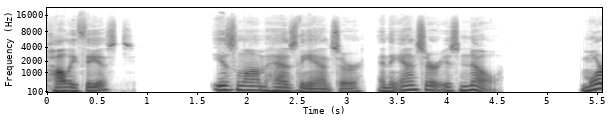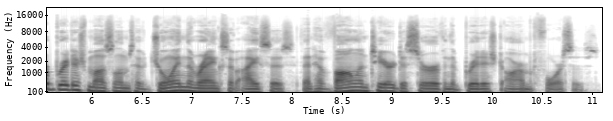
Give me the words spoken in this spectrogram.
Polytheists? Islam has the answer, and the answer is no. More British Muslims have joined the ranks of ISIS than have volunteered to serve in the British armed forces.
